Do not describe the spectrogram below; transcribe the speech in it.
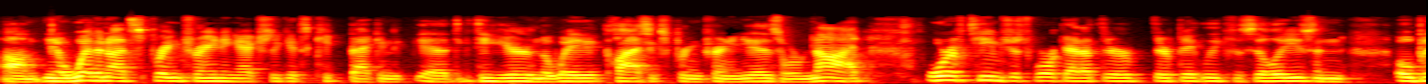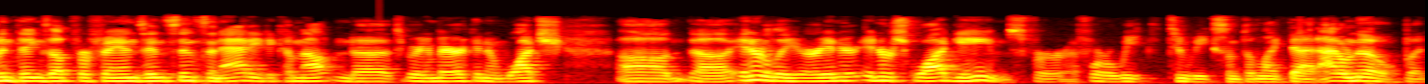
um, you know, whether or not spring training actually gets kicked back into uh, gear in the way classic spring training is, or not, or if teams just work out at their their big league facilities and open things up for fans in Cincinnati to come out and uh, to Great American and watch uh, uh, interleague or inter inter squad games for for a week, two weeks, something like that. I don't know, but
